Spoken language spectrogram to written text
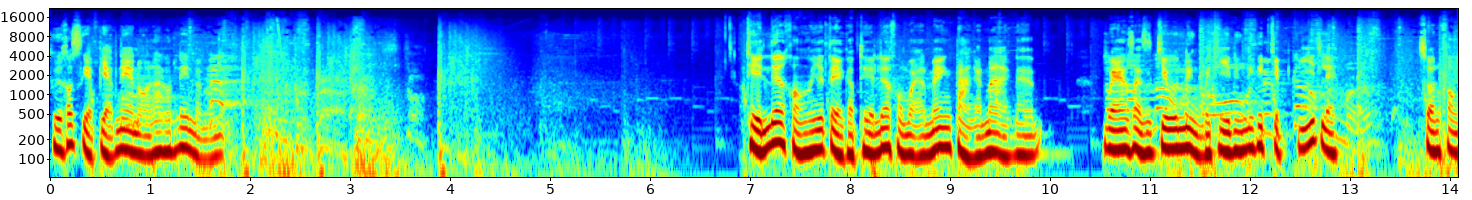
คือเขาเสียเปรียบแน่นอนถ้าเขาเล่นแบบนั้นเทรดเลือดของฮายาเตะกับเทรดเลือดของแหวนแม่งต่างกันมากนะครับแหวนใส่สกิลหนึ่งไปทีนึงนี่คือเจ็บยีดเลย ส่วนของ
